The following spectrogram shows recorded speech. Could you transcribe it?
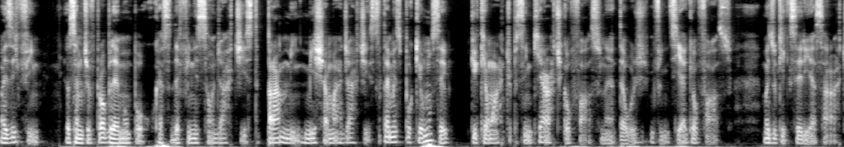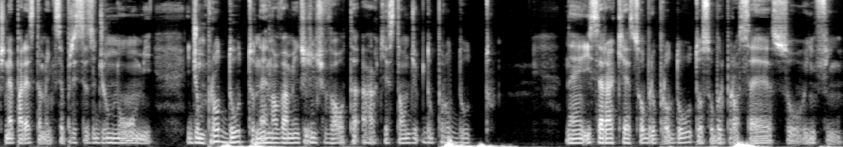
Mas enfim, eu sempre tive problema um pouco com essa definição de artista, para mim, me chamar de artista. Até mesmo porque eu não sei o que, é uma arte, tipo assim, que arte que eu faço, né? Até hoje, enfim, se é que eu faço. Mas o que, que seria essa arte, né? Parece também que você precisa de um nome e de um produto, né? Novamente a gente volta à questão de, do produto, né? E será que é sobre o produto ou sobre o processo, enfim.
